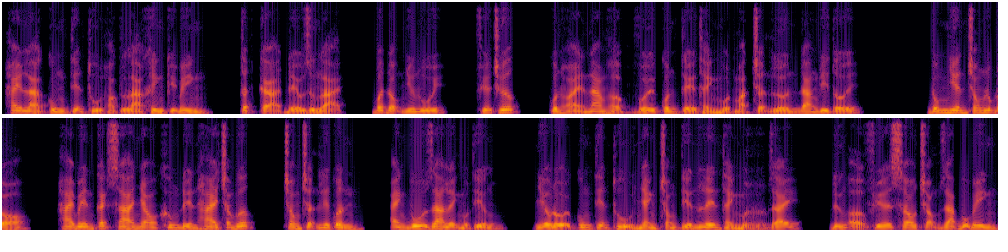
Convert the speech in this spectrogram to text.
hay là cung tiến thủ hoặc là khinh kỵ binh, tất cả đều dừng lại, bất động như núi, phía trước, quân hoài nam hợp với quân tề thành một mặt trận lớn đang đi tới. Đông nhiên trong lúc đó, hai bên cách xa nhau không đến hai trăm bước, trong trận liên quân, anh bố ra lệnh một tiếng, nhiều đội cung tiến thủ nhanh chóng tiến lên thành mở dãy đứng ở phía sau trọng giáp bộ binh,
